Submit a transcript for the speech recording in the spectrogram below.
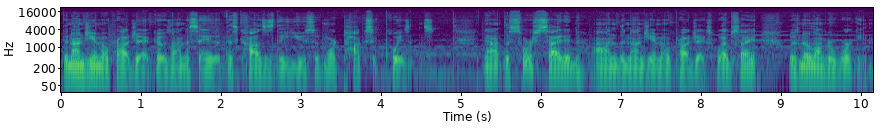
The Non GMO Project goes on to say that this causes the use of more toxic poisons. Now, the source cited on the Non GMO Project's website was no longer working,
